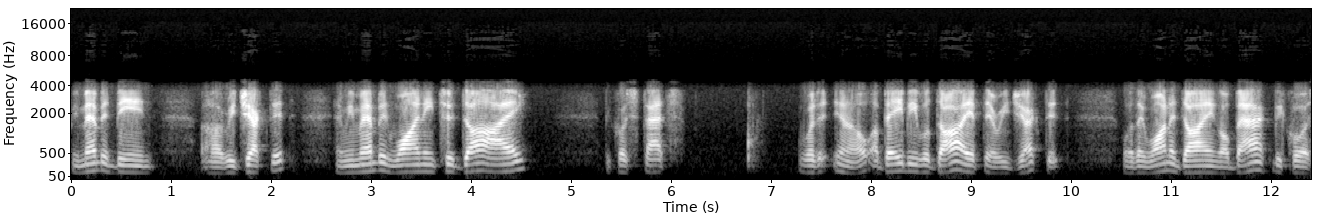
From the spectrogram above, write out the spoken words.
remembered being uh, rejected, and remembered wanting to die because that's what it, you know. A baby will die if they're rejected, or they want to die and go back because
